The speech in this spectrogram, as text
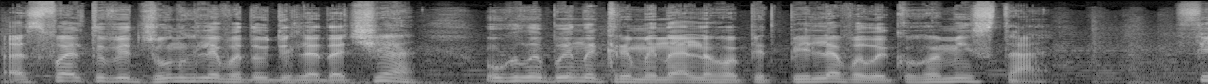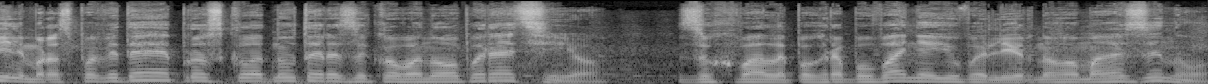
асфальтові джунглі ведуть глядача у глибини кримінального підпілля великого міста. Фільм розповідає про складну та ризиковану операцію зухвале пограбування ювелірного магазину,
